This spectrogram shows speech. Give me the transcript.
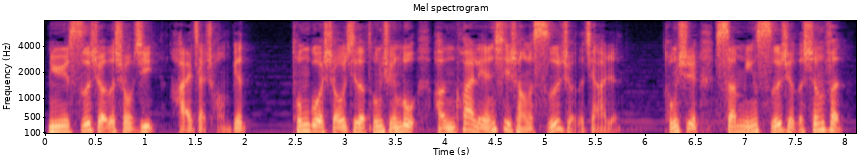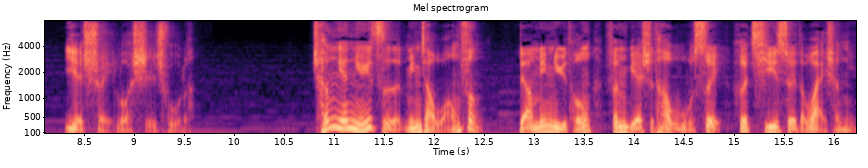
女死者的手机还在床边，通过手机的通讯录，很快联系上了死者的家人，同时三名死者的身份也水落石出了。成年女子名叫王凤。两名女童分别是她五岁和七岁的外甥女。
